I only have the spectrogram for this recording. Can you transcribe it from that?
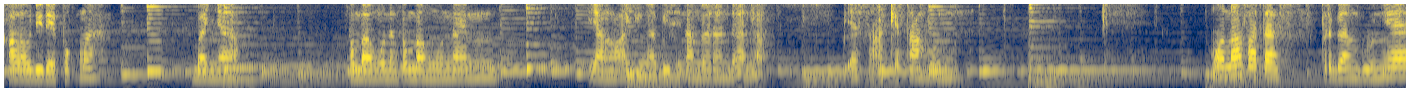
kalau di Depok mah banyak pembangunan-pembangunan yang lagi ngabisin anggaran dana biasa akhir tahun. Mohon maaf atas terganggunya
